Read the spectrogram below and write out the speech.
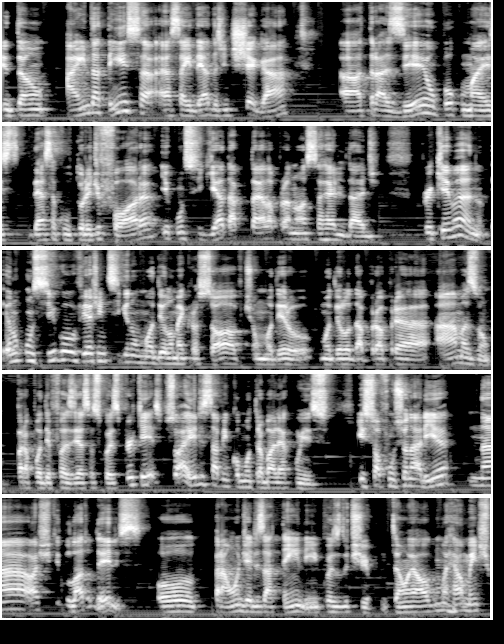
Então, ainda tem essa, essa ideia da gente chegar a trazer um pouco mais dessa cultura de fora e conseguir adaptar ela para nossa realidade. Porque, mano, eu não consigo ouvir a gente seguindo um modelo Microsoft, um modelo, modelo da própria Amazon para poder fazer essas coisas, porque só eles sabem como trabalhar com isso. E só funcionaria na, acho que do lado deles, ou para onde eles atendem e coisas do tipo. Então é algo realmente,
